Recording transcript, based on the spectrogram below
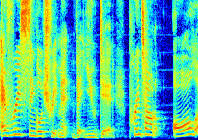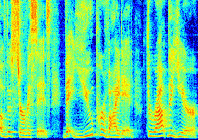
every single treatment that you did. Print out all of the services that you provided throughout the year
